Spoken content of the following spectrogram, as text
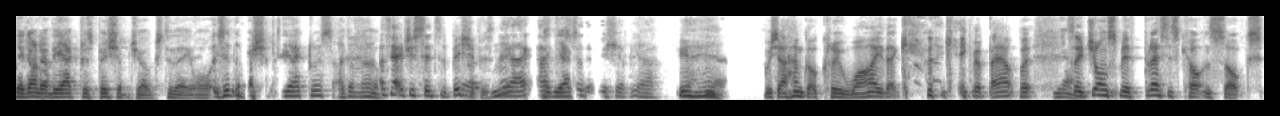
they don't have the actress bishop jokes, do they? Or is it the bishop the actress? I don't know. I think I just said to the bishop, yeah, isn't it? Yeah, actress to the bishop. Yeah. yeah, yeah, yeah. Which I haven't got a clue why that came about. But yeah. so John Smith, bless his cotton socks,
